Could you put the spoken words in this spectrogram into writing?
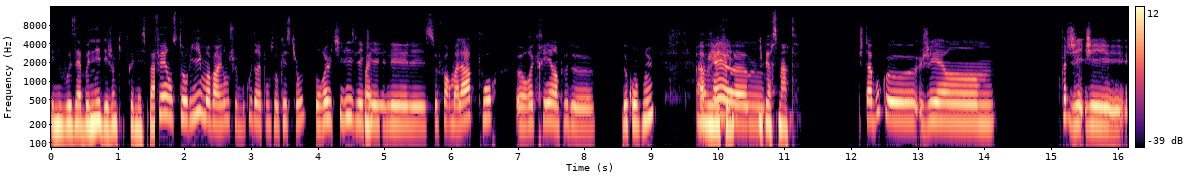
des nouveaux abonnés, des gens qui te connaissent pas? Fait en story, moi par exemple, je fais beaucoup de réponses aux questions. On réutilise les, ce format-là pour recréer un peu de, contenu. Ah Après, hyper smart. Je t'avoue que j'ai un. En fait, j'ai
